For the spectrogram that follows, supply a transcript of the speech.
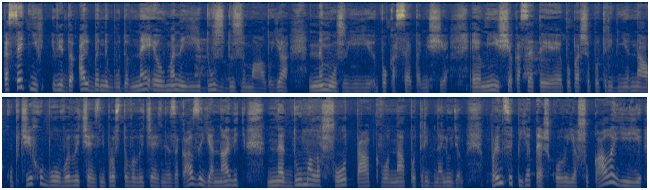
Касетні від Альби не буде. В неї в мене її дуже дуже мало. Я не можу її по касетам іще. Е, Мені ще касети, по-перше, потрібні на купчиху, бо величезні, просто величезні закази. Я навіть не думала, що так вона потрібна людям. В принципі, я теж, коли я шукала її, е,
